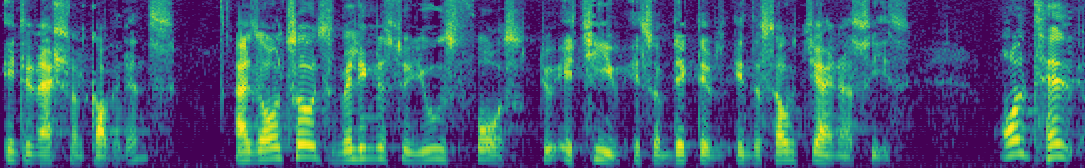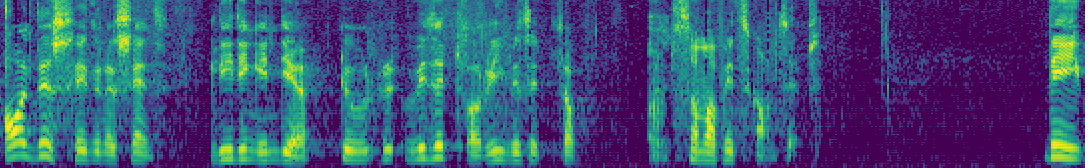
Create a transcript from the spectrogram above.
international covenants, as also its willingness to use force to achieve its objectives in the South China Seas. All, th all this is, in a sense, leading India to visit or revisit some, some of its concepts. The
